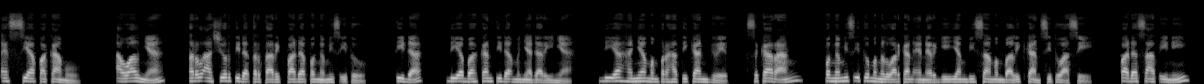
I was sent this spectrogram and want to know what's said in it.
Es siapa kamu? Awalnya, Earl Ashur tidak tertarik pada pengemis itu. Tidak, dia bahkan tidak menyadarinya. Dia hanya memperhatikan Grid. Sekarang, pengemis itu mengeluarkan energi yang bisa membalikkan situasi. Pada saat ini,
